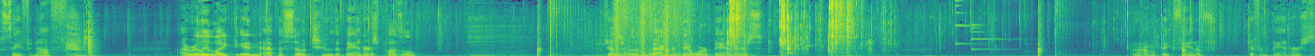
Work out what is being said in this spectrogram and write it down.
Safe enough. I really liked in episode 2 the banners puzzle. Just for the fact that there were banners. And I'm a big fan of different banners.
